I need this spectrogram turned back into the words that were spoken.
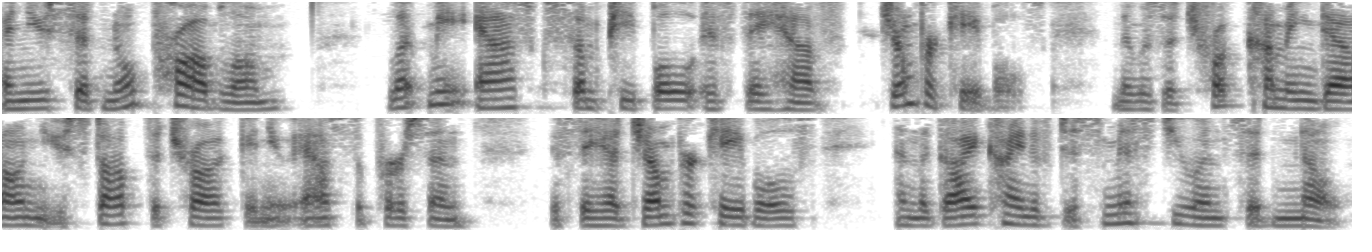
And you said, No problem. Let me ask some people if they have jumper cables. And there was a truck coming down. You stopped the truck and you asked the person, if they had jumper cables, and the guy kind of dismissed you and said no.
